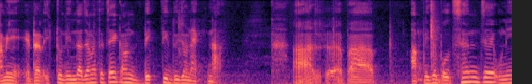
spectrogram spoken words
আমি এটার একটু নিন্দা জানাতে চাই, কারণ ব্যক্তি দুজন এক না। আর আপনি যে বলছেন যে উনি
